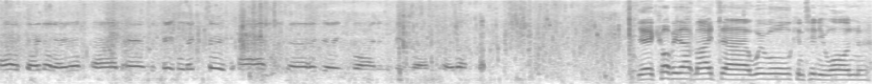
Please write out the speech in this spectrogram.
Oh, sorry, not over. Um, and the people next to us aren't uh, doing fine in the business, over. Yeah, copy that, mate. Uh, we will continue on.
